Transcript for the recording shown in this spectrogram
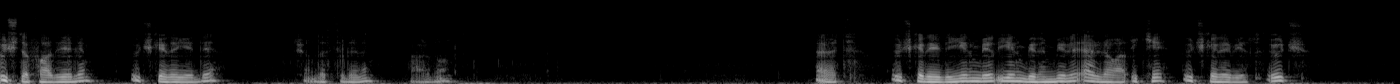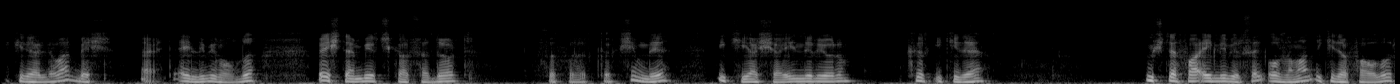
3 defa diyelim. 3 kere 7 şunu da silelim. Pardon. Evet. 3 kere 7 21. 21'in biri elde var. 2. 3 kere 1 3. 2 de elde var. 5. Evet. 51 oldu. 5'ten 1 çıkarsa 4. 0. 40. Şimdi 2'yi aşağı indiriyorum. 42'de 3 defa 51 ise o zaman 2 defa olur.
